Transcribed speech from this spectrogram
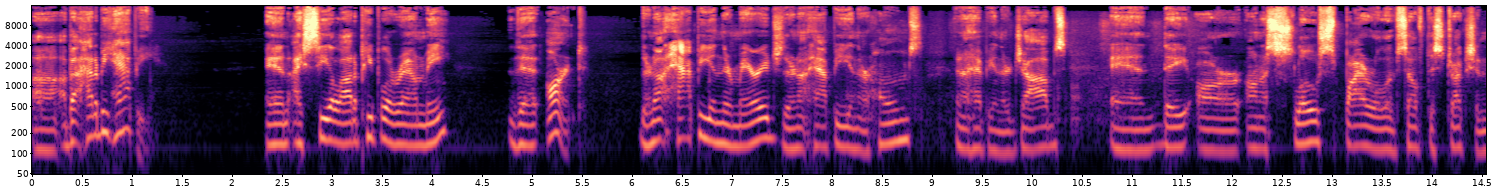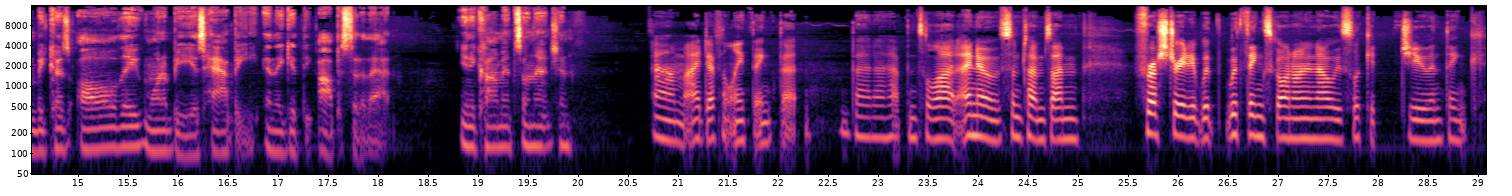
uh, about how to be happy. And I see a lot of people around me that aren't. They're not happy in their marriage. They're not happy in their homes. They're not happy in their jobs. And they are on a slow spiral of self destruction because all they want to be is happy. And they get the opposite of that. Any comments on that, Jen? Um, I definitely think that that uh, happens a lot. I know sometimes I'm frustrated with with things going on, and I always look at you and think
